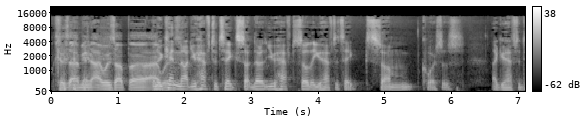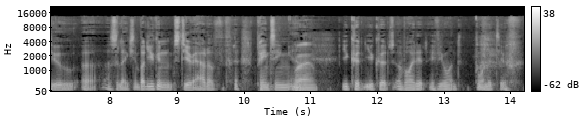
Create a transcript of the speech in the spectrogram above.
Because I mean, I was up. Uh, I you was, cannot. You have to take. So, you have to, so that you have to take some courses. Like you have to do uh, a selection, but you can steer out of painting. And Right. You could you could avoid it if you want wanted to.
